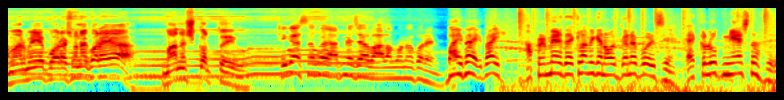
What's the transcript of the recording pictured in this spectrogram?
আমার মেয়ে পড়াশোনা করাইয়া মানুষ করতে হইব। ঠিক আছে ভাই আপনি যা ভালো মনে করেন। ভাই ভাই ভাই আপনার মেয়ে দেখলাম এখানে অজ্ঞানে পড়েছে। একটা লোক নিয়ে আসতেছে।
